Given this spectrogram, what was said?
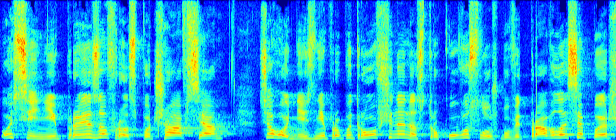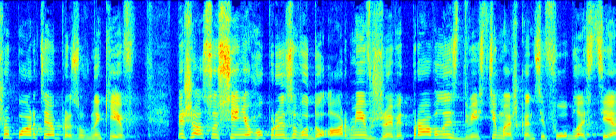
Осінній призов розпочався. Сьогодні з Дніпропетровщини на строкову службу відправилася перша партія призовників. Під час осіннього призову до армії вже відправились 200 мешканців області.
